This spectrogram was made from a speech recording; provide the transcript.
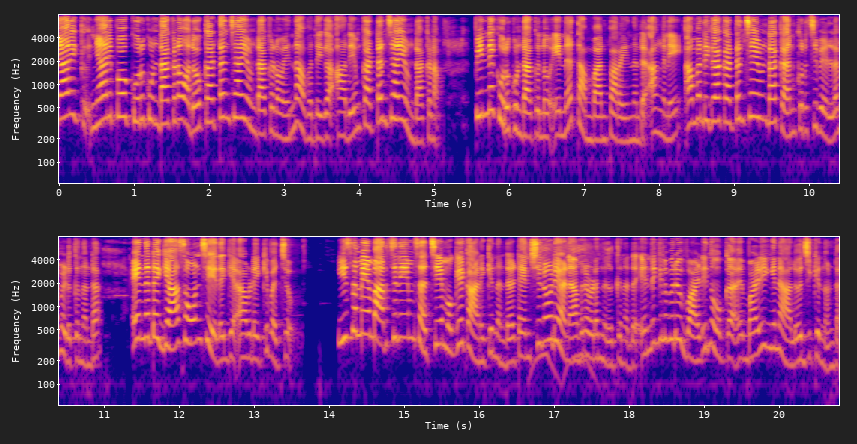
ഞാൻ ഞാനിപ്പോൾ കുറുക്കുണ്ടാക്കണോ അതോ കട്ടൻ ചായ ഉണ്ടാക്കണോ എന്ന് അവനിക ആദ്യം കട്ടൻ ചായ ഉണ്ടാക്കണം. പിന്നെ കുറുക്കുണ്ടാക്കുന്നു എന്ന് തമ്പാൻ പറയുന്നുണ്ട്. അങ്ങനെ അവന്തിക കട്ടൻ ചായ ഉണ്ടാക്കാൻ കുറച്ച് വെള്ളം എടുക്കുന്നുണ്ട്. എന്നിട്ട് ഗ്യാസ് ഓൺ ചെയ്ത് അവിടേക്ക് വെച്ചു. ഈ സമയം അർച്ചനയും സച്ചയും ഒക്കെ കാണിക്കുന്നുണ്ട്. ടെൻഷനോടെയാണ് അവരവിടെ നിൽക്കുന്നത്. എന്തെങ്കിലും ഒരു വഴി നോക്കാൻ വഴി ഇങ്ങനെ ആലോചിക്കുന്നുണ്ട്.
